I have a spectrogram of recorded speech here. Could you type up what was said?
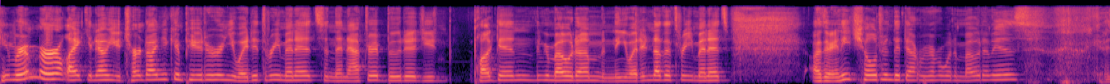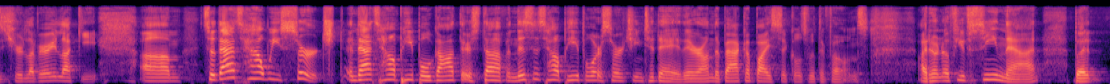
you remember, like, you know, you turned on your computer and you waited three minutes and then after it booted, you plugged in your modem, and then you waited another three minutes. Are there any children that don't remember what a modem is? Because you're very lucky. Um, so that's how we searched, and that's how people got their stuff. And this is how people are searching today. They're on the back of bicycles with their phones. I don't know if you've seen that, but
